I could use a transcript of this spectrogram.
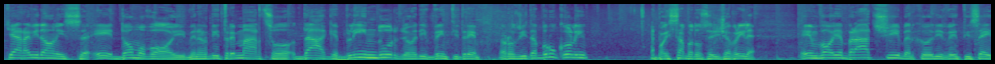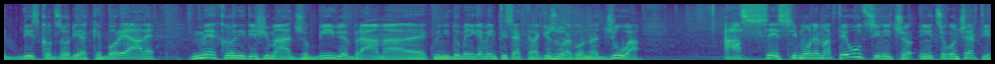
Chiara Vidonis e Domo Voi, venerdì 3 marzo Dag e Blindur, giovedì 23 Rosita Brucoli. E poi sabato 16 aprile Envoy e Bracci, mercoledì 26 Disco Zodiac e Boreale, mercoledì 10 maggio Bivio e Brama, eh, quindi domenica 27 la chiusura con Giua Asse Simone Matteuzzi, inizio, inizio concerti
